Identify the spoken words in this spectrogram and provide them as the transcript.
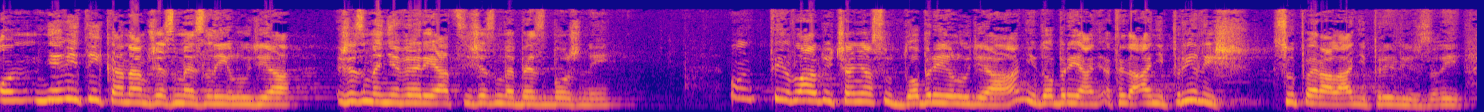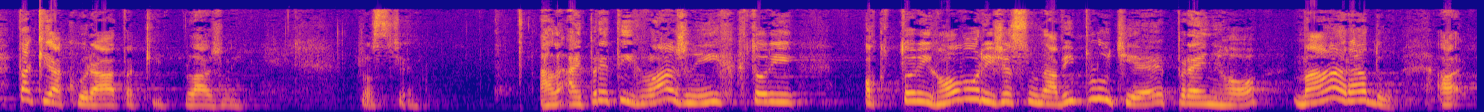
on nevytýka nám, že sme zlí ľudia, že sme neveriaci, že sme bezbožní. On, tí vládličania sú dobrí ľudia, ani dobrí, ani, teda ani príliš super, ale ani príliš zlí. Taký akurát, taký vlážny. Proste. Ale aj pre tých vlážnych, ktorí, o ktorých hovorí, že sú na vyplutie pre ňo, má radu. A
